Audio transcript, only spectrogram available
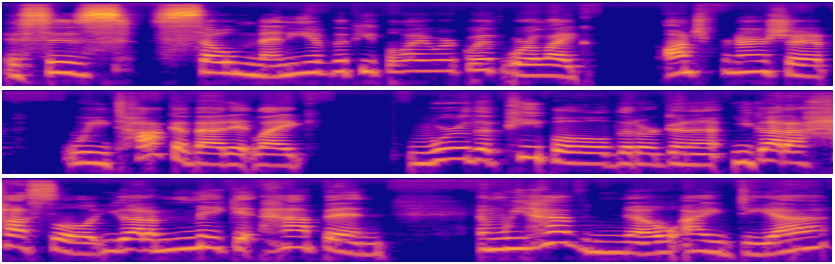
This is so many of the people I work with. We're like, entrepreneurship, we talk about it like we're the people that are gonna, you gotta hustle, you gotta make it happen. And we have no idea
